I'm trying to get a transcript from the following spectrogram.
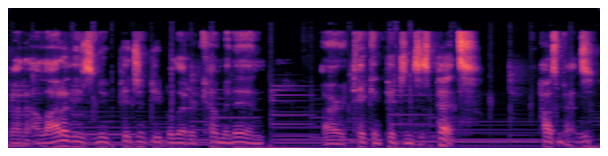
But a lot of these new pigeon people that are coming in are taking pigeons as pets, house pets. Mm-hmm.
